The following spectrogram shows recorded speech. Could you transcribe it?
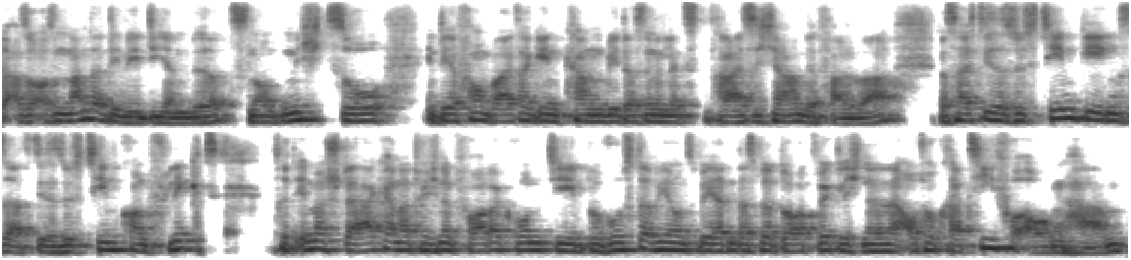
also auseinanderdividieren wird ne, und nicht so in der Form weitergehen kann, wie das in den letzten 30 Jahren der Fall war. Das heißt, dieser Systemgegensatz, dieser Systemkonflikt tritt immer stärker natürlich in den Vordergrund, je bewusster wir uns werden, dass wir dort wirklich eine Autokratie vor Augen haben,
